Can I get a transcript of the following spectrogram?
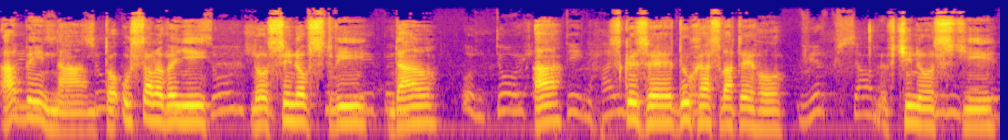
aby nám to ustanovení do synovství dal a skrze Ducha Svatého v činnosti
